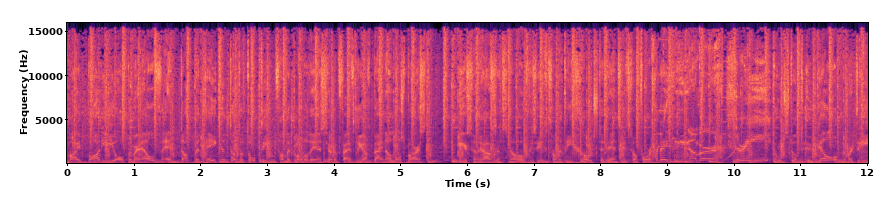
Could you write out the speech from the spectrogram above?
My Body op nummer 11. En dat betekent dat de top 10 van de Global Dance Chart op 538 bijna losbarst. Eerst een razendsnel overzicht van de drie grootste dancehits van vorige week. Number 3. Toen stond Ugel op nummer 3.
